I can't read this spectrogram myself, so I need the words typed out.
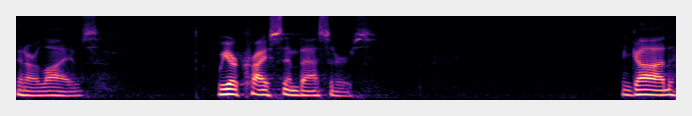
in our lives. We are Christ's ambassadors. And God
